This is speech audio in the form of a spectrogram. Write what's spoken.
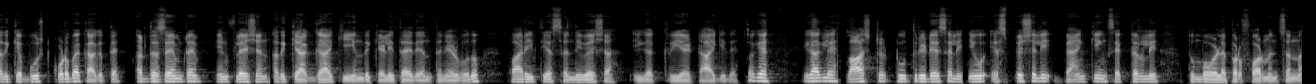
ಅದಕ್ಕೆ ಬೂಸ್ಟ್ ಕೊಡಬೇಕಾಗುತ್ತೆ. At the same time inflation ಅದಕ್ಕೆ ಹಗ್ಗ ಹಾಕಿ ಹಿಂದಕ್ಕೆ ಎಳಿತಾ ಇದೆ ಅಂತ ಹೇಳ್ಬೋದು. ಆ ರೀತಿಯ ಸನ್ನಿವೇಶ ಈಗ ಕ್ರಿಯೇಟ್ ಆಗಿದೆ. ಓಕೆ ಈಗಾಗಲೇ ಲಾಸ್ಟ್ ಟೂ ತ್ರೀ ಡೇಸ್ ಅಲ್ಲಿ ನೀವು ಎಸ್ಪೆಷಲಿ ಬ್ಯಾಂಕಿಂಗ್ ಸೆಕ್ಟರ್ ಅಲ್ಲಿ ತುಂಬಾ ಒಳ್ಳೆ ಪರ್ಫಾರ್ಮೆನ್ಸ್ ಅನ್ನ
